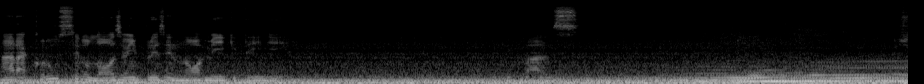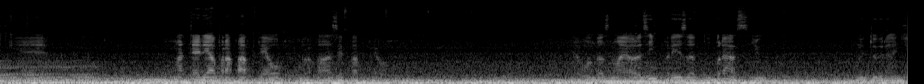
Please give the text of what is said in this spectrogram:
Aracruz Celulose, é uma empresa enorme aí que tem de. que faz. Material para papel, para fazer papel. É uma das maiores empresas do Brasil. Muito grande.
